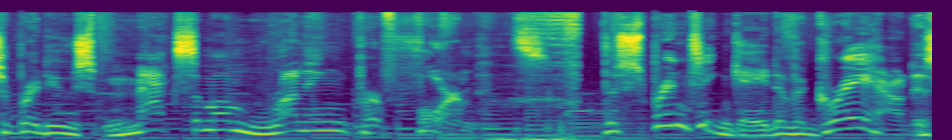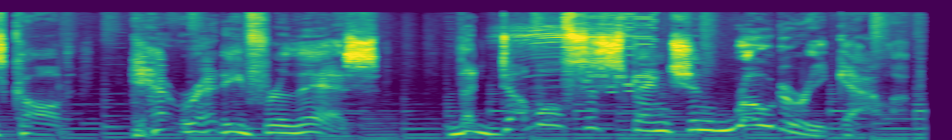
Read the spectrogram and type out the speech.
to produce maximum running performance. The sprinting gait of a greyhound is called, get ready for this, the double suspension rotary gallop.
